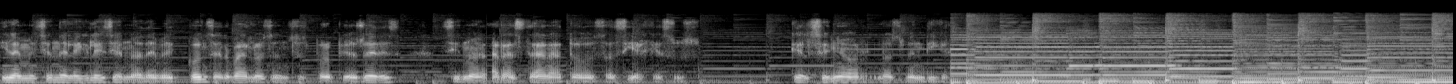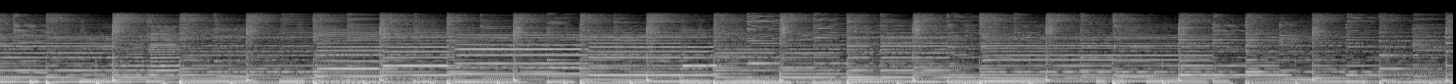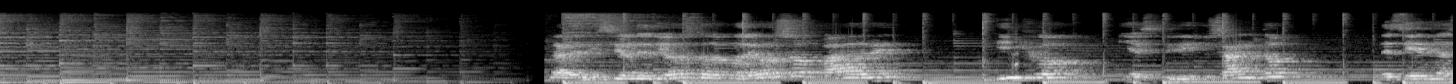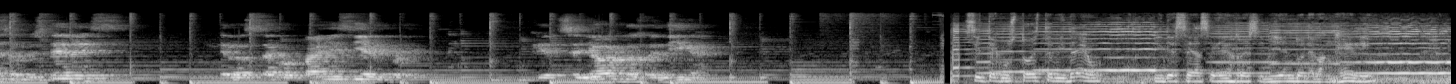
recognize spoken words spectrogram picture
Y la misión de la iglesia no debe conservarlos en sus propias redes, sino arrastrar a todos hacia Jesús. Que el Señor los bendiga. La bendición de Dios Todopoderoso, Padre, Hijo y Espíritu Santo, descienda sobre ustedes, que los acompañe siempre. Que el Señor los bendiga. Si te gustó este video y deseas seguir recibiendo el Evangelio,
